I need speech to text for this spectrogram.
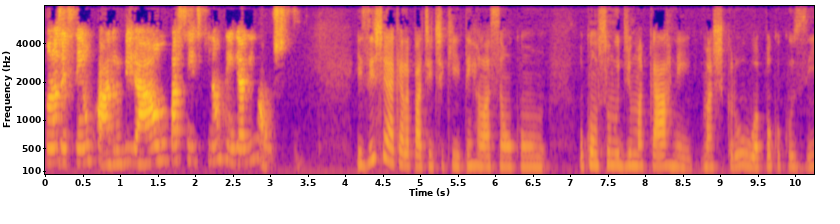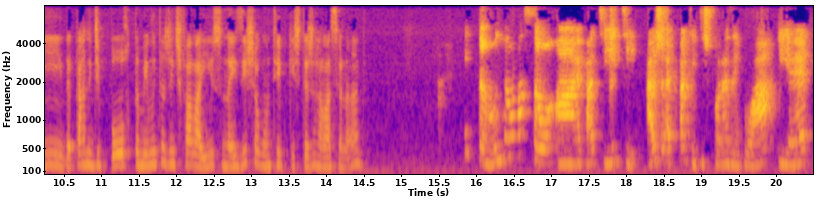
quando a gente tem um quadro viral no paciente que não tem diagnóstico. Existe aquela hepatite que tem relação com o consumo de uma carne mais crua, pouco cozida, carne de porco, também muita gente fala isso, né? Existe algum tipo que esteja relacionado? Então, em relação à hepatite, as hepatites, por exemplo, A e E,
